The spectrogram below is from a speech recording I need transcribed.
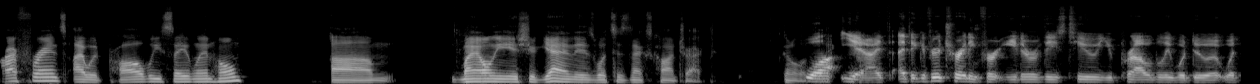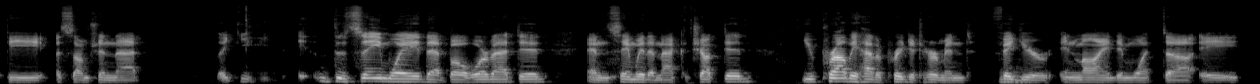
preference, I would probably say Lindholm. Um, my only issue again is what's his next contract going to look. Well, like. yeah, I, th- I think if you're trading for either of these two, you probably would do it with the assumption that, like, the same way that Bo Horvat did, and the same way that Matt Tkachuk did, you probably have a predetermined figure mm-hmm. in mind in what uh, a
